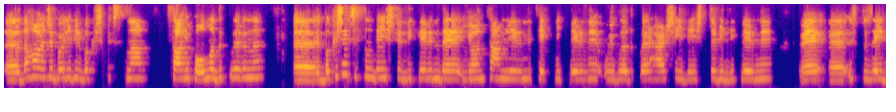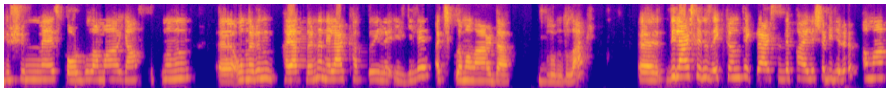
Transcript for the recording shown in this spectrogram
e, daha önce böyle bir bakış açısına sahip olmadıklarını, ee, bakış açısını değiştirdiklerinde yöntemlerini, tekniklerini, uyguladıkları her şeyi değiştirebildiklerini ve e, üst düzey düşünme, sorgulama, yansıtmanın e, onların hayatlarına neler kattığıyla ilgili açıklamalarda bulundular. E, dilerseniz ekranı tekrar size paylaşabilirim ama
